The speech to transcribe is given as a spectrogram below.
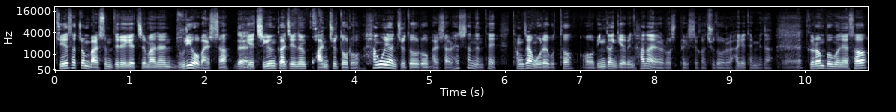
뒤에서 좀 말씀드리겠지만은 누리호 발사 네. 이게 지금까지는 관주도로 항우연 주도로 발사를 했었는데 당장 올해부터 어, 민간 기업인 하나 에어로스페이스가 주도를 하게 됩니다. 네. 그런 부분에서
